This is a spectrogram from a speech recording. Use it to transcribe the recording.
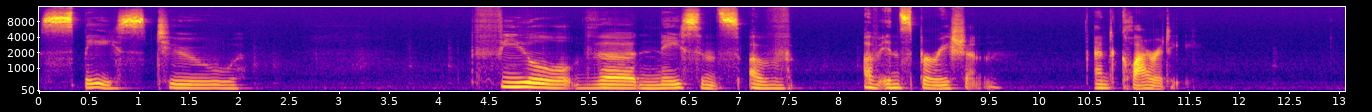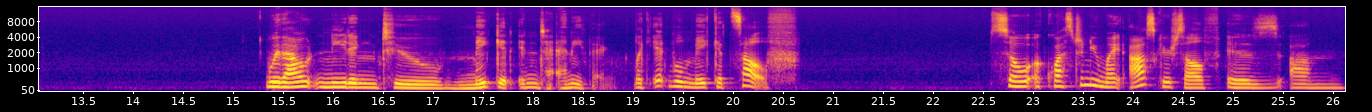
space to feel the nascence of, of inspiration and clarity without needing to make it into anything. Like it will make itself. So, a question you might ask yourself is um,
